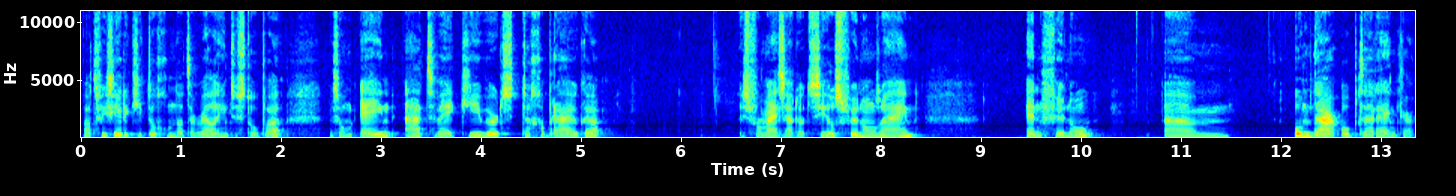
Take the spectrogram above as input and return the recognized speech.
adviseer ik je toch om dat er wel in te stoppen. Dus om 1 à 2 keywords te gebruiken. Dus voor mij zou dat sales funnel zijn en funnel. Um, om daarop te ranken.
